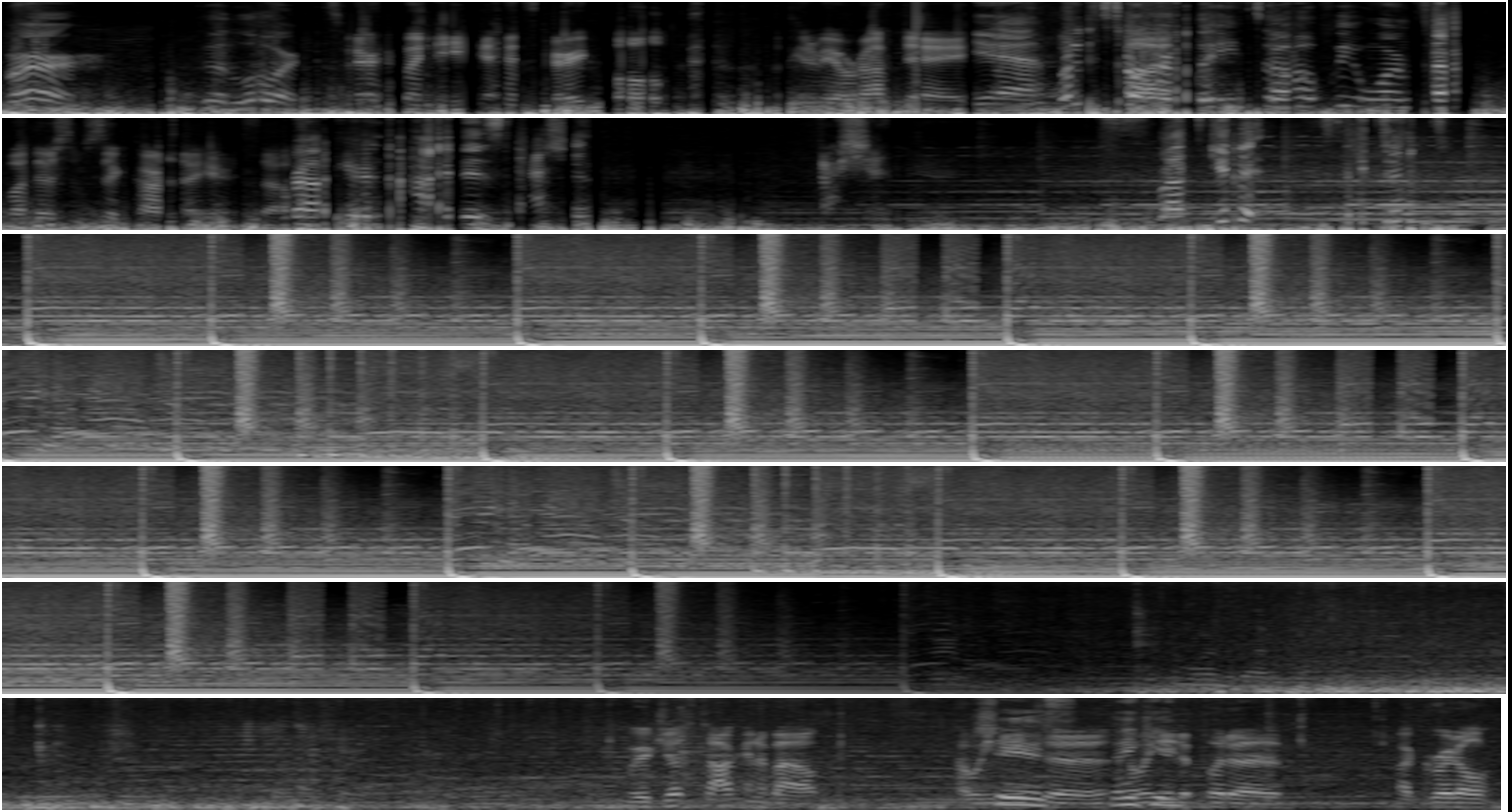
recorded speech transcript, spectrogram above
Burr. Good lord. It's very windy and it's very cold. It's gonna be a rough day. Yeah, but it's still But- early, so hopefully it warms up. But there's some sick cars out here, so We're out here in the high vis fashion. fashion. We're about to get it. Talking about how we Cheers. need to Thank how we you. need to put a, a griddle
